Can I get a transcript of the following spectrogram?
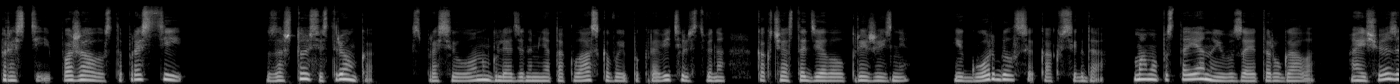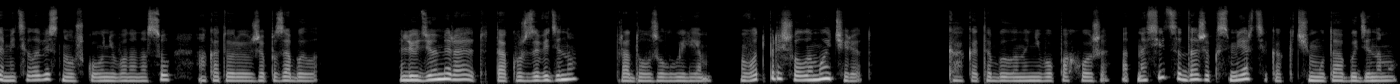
«Прости, пожалуйста, прости!» «За что, сестренка?» — спросил он, глядя на меня так ласково и покровительственно, как часто делал при жизни. И горбился, как всегда. Мама постоянно его за это ругала. А еще я заметила веснушку у него на носу, о которой уже позабыла. «Люди умирают, так уж заведено», — продолжил Уильям. «Вот пришел и мой черед». Как это было на него похоже. Относиться даже к смерти, как к чему-то обыденному.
